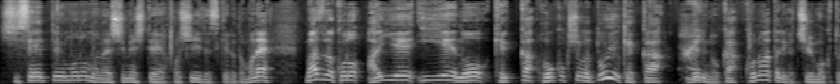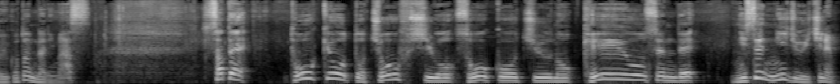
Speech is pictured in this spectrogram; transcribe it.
姿勢というものもね示してほしいですけれどもね。まずはこの IAEA の結果報告書がどういう結果出るのか、はい、このあたりが注目ということになります。さて東京都調布市を走行中の京王線で2021年、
